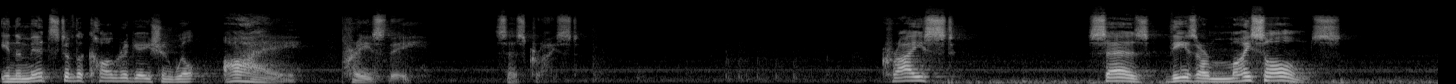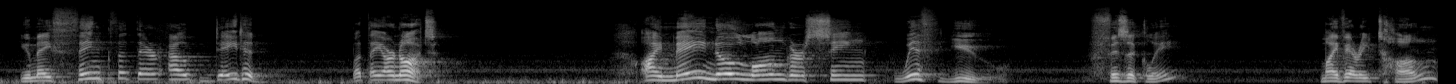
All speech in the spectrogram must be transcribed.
In the midst of the congregation will I praise thee, says Christ. Christ says, These are my Psalms. You may think that they're outdated, but they are not. I may no longer sing with you physically, my very tongue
